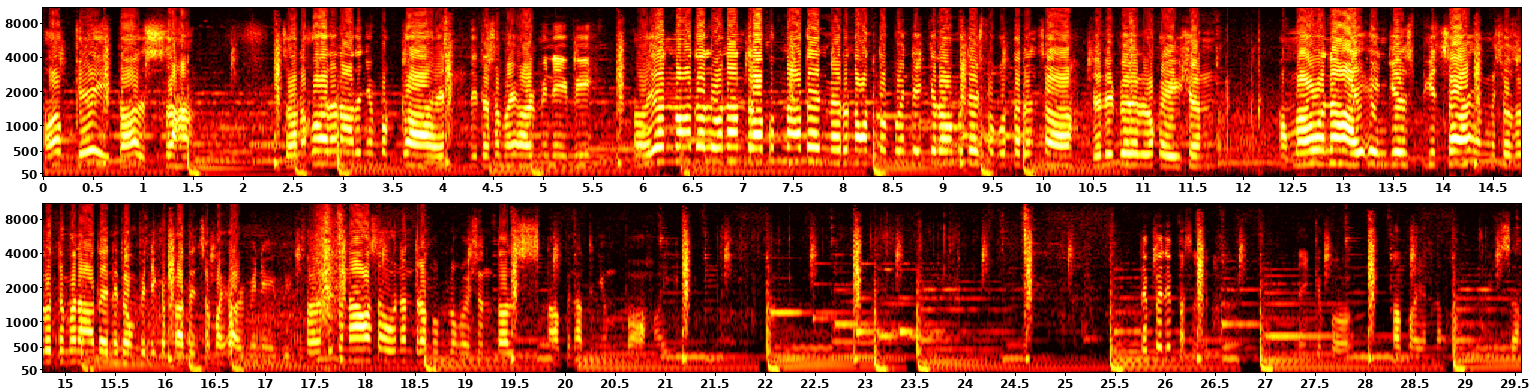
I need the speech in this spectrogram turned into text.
Okay, tals. so nakuha na natin yung pagkain dito sa may Army Navy. So yun mga tol, unang drop off natin. Meron akong 2.8 kilometers papunta dun sa delivery location. Ang mauna ay Angel's Pizza. Yung susunod naman natin, itong pinikap natin sa my Army Navy. So, dito na ako sa unang drop-off location, tolls. Hanapin natin yung bahay. Te, pwede pa sa'yo po, papayan lang kami pizza.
